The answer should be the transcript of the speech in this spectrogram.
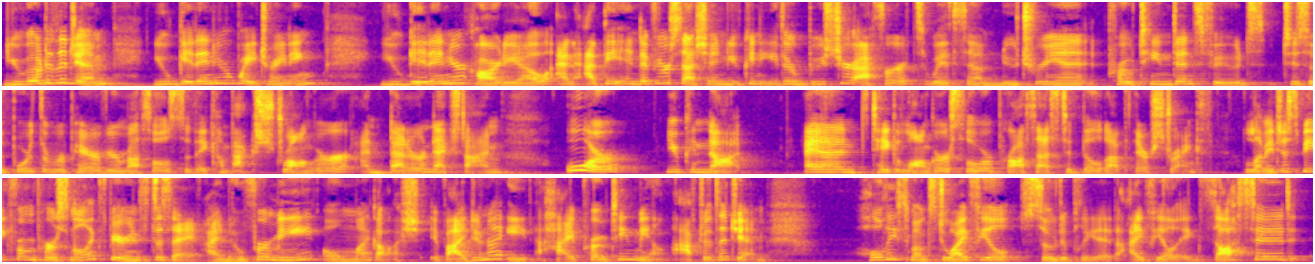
you go to the gym, you get in your weight training, you get in your cardio, and at the end of your session, you can either boost your efforts with some nutrient, protein dense foods to support the repair of your muscles so they come back stronger and better next time, or you cannot and take a longer, slower process to build up their strength. Let me just speak from personal experience to say, I know for me, oh my gosh, if I do not eat a high protein meal after the gym, holy smokes, do I feel so depleted. I feel exhausted.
